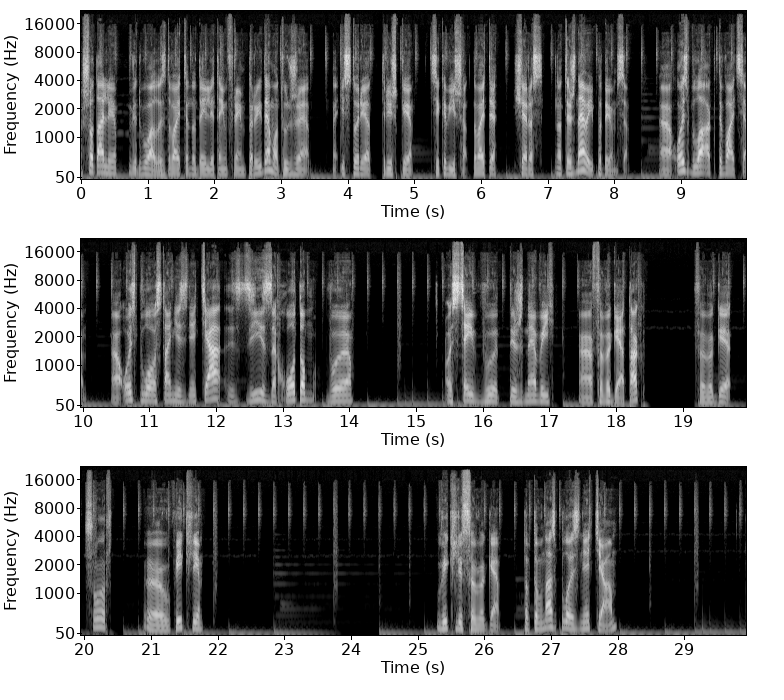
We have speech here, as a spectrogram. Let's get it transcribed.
що далі відбувалось? Давайте на Daily Time Frame перейдемо. Тут вже історія трішки цікавіша. Давайте ще раз на тижневий подивимося. Е, ось була активація. Е, ось було останнє зняття зі заходом в ось цей в тижневий е, ФВГ, так? ФВГ Short, е. Weekly ФВГ. Тобто у нас було зняття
